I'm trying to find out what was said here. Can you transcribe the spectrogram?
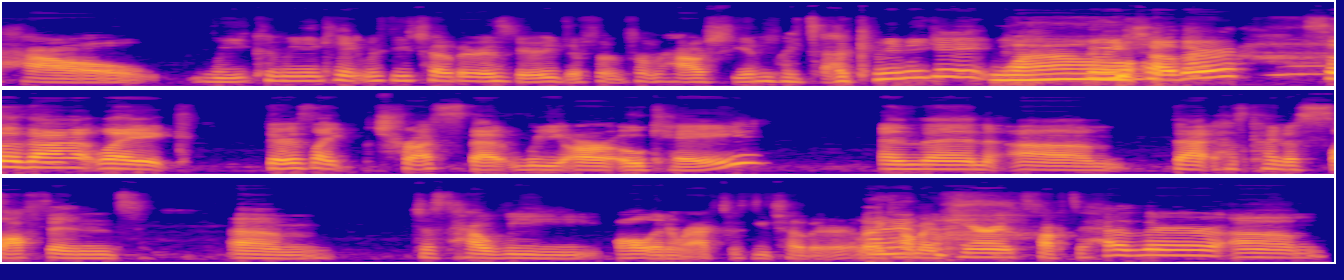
how we communicate with each other is very different from how she and my dad communicate Wow. to each other. So that like there's like trust that we are okay. And then um that has kind of softened um just how we all interact with each other. Like how my parents talk to heather um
